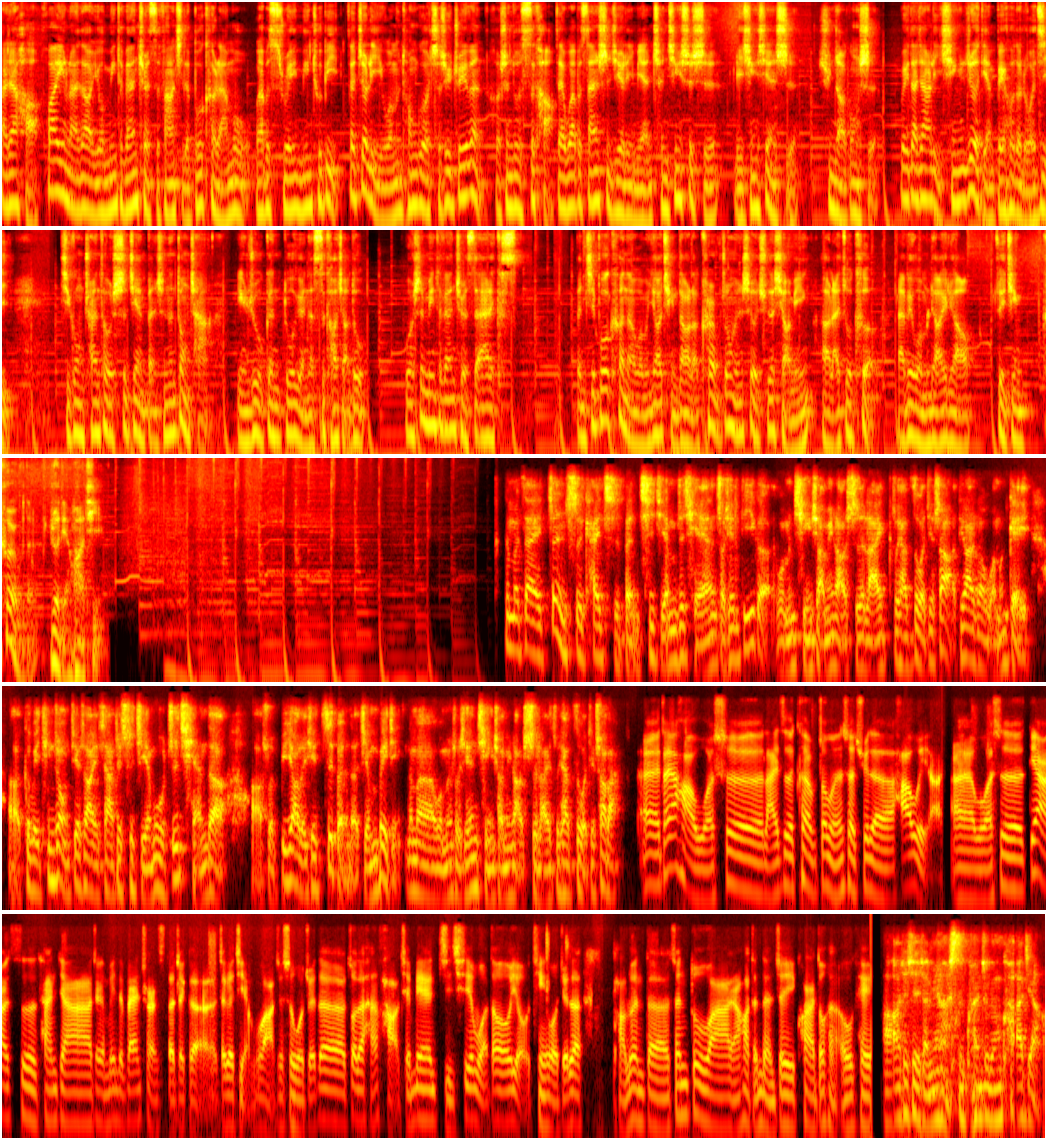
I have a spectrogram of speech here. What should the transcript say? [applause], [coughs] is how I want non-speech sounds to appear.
大家好，欢迎来到由 Mint Ventures 发起的播客栏目 Web3 Mean to Be。在这里，我们通过持续追问和深度思考，在 Web3 世界里面澄清事实、理清现实、寻找共识，为大家理清热点背后的逻辑，提供穿透事件本身的洞察，引入更多元的思考角度。我是 Mint Ventures 的 Alex。本期播客呢，我们邀请到了 Curve 中文社区的小明啊来做客，来为我们聊一聊最近 Curve 的热点话题。那么在正式开始本期节目之前，首先第一个，我们请小明老师来做一下自我介绍；第二个，我们给呃各位听众介绍一下这期节目之前的啊所必要的一些基本的节目背景。那么我们首先请小明老师来做一下自我介绍吧。呃，大家好，我是来自 Curve 中文社区的 Howie 啊，呃，我是第二次参加这个 Mid Ventures 的这个这个节目啊，就是我觉得做的很好，前面几期我都有听，我觉得。讨论的深度啊，然后等等这一块都很 OK。好，谢谢小明老师的关注跟夸奖。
